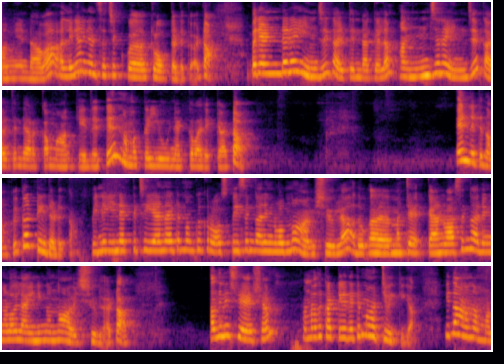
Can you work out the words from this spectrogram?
ഭംഗി ഉണ്ടാവുക. അല്ലെങ്കിൽ അതിനനുസരിച്ച് ക്ലോത്ത് എടുക്കുക കേട്ടോ അപ്പോൾ രണ്ടര ഇഞ്ച് കഴുത്തിന്റെ അകലം അഞ്ചര ഇഞ്ച് കഴുത്തിന്റെ ഇറക്കം മാർക്ക് ചെയ്തിട്ട് നമുക്ക് യു നെക്ക് വരയ്ക്കാം കേട്ടോ എന്നിട്ട് നമുക്ക് കട്ട് ചെയ്തെടുക്കാം. പിന്നെ ഈ നെക്ക് ചെയ്യാനായിട്ട് നമുക്ക് ക്രോസ് പീസും കാര്യങ്ങളൊന്നും ആവശ്യമില്ല. അത് മറ്റേ ക്യാൻവാസും കാര്യങ്ങളോ ലൈനിങ് ഒന്നും ആവശ്യമില്ല കേട്ടോ അതിനുശേഷം നമ്മളത് കട്ട് ചെയ്തിട്ട് മാറ്റി വയ്ക്കുക ഇതാണ് നമ്മൾ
